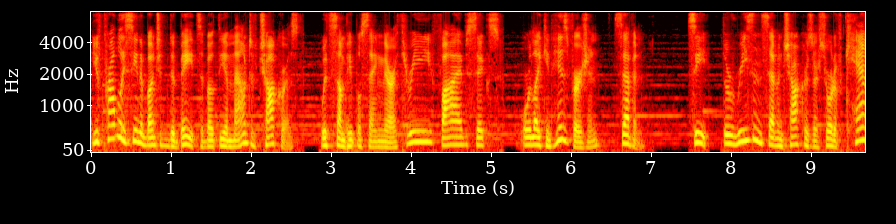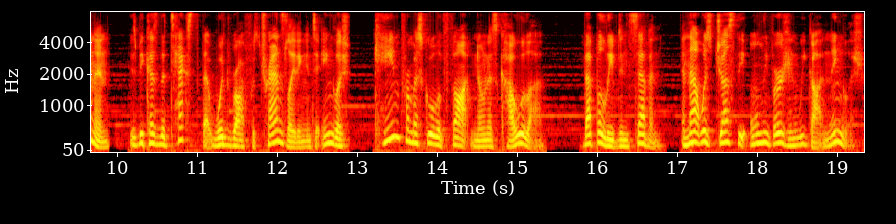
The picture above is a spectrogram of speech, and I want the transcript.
You've probably seen a bunch of debates about the amount of chakras, with some people saying there are three, five, six, or like in his version, seven. See, the reason seven chakras are sort of canon is because the text that Woodruff was translating into English came from a school of thought known as Kaula that believed in seven, and that was just the only version we got in English.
